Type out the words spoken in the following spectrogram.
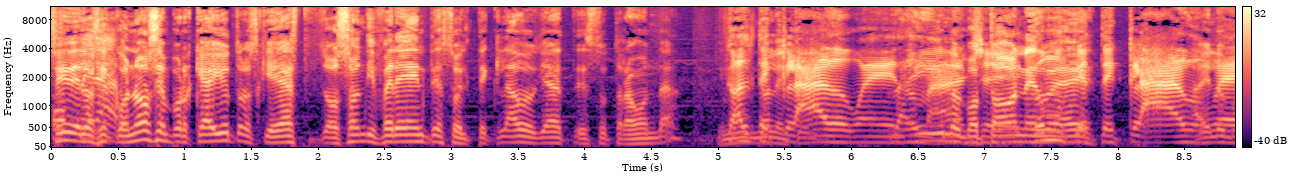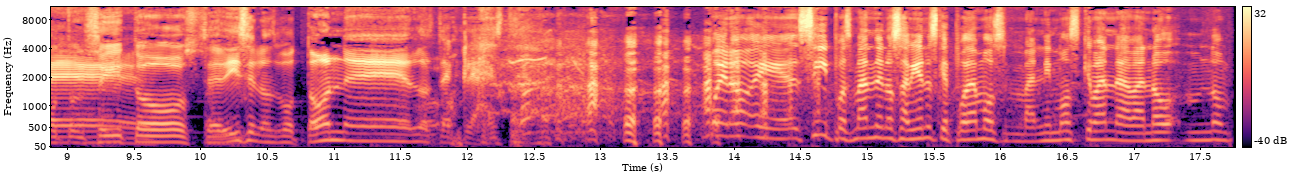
Sí, de los que conocen, porque hay otros que ya o son diferentes o el teclado ya es otra onda. ¿Cuál teclado, güey? Ahí los botones, ¿Cómo que teclado, Ahí los botoncitos. Se dicen los botones, los teclados. bueno, eh, sí, pues mándenos aviones que podamos, manimos que van a, no, no,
